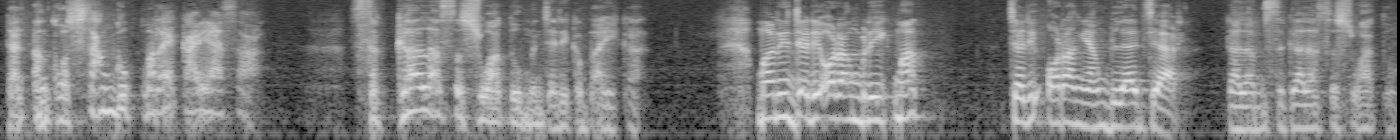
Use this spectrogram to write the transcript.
Dan engkau sanggup merekayasa segala sesuatu menjadi kebaikan. Mari jadi orang berhikmat, jadi orang yang belajar dalam segala sesuatu.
